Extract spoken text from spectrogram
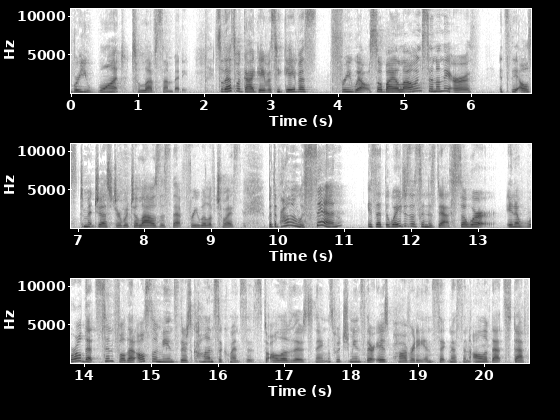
where you want to love somebody. So that's what God gave us. He gave us free will. So by allowing sin on the earth, it's the ultimate gesture which allows us that free will of choice. But the problem with sin is that the wages of sin is death. So we're in a world that's sinful, that also means there's consequences to all of those things, which means there is poverty and sickness and all of that stuff,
